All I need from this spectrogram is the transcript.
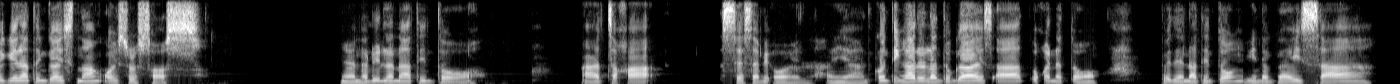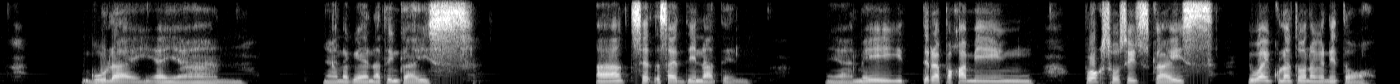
lagyan natin guys ng oyster sauce. Yan, haluin lang natin to. At saka sesame oil. Ayan, konting halo lang to guys at okay na to. Pwede natin tong ilagay sa gulay. Ayan. Yan, lagayan natin guys. At set aside din natin. Ayan, may tira pa kaming pork sausage guys. Iwain ko lang to na ganito.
